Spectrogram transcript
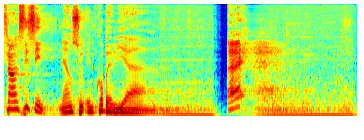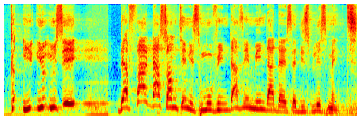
transition. Eh? You, you, you see, the fact that something is moving doesn't mean that there is a displacement.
